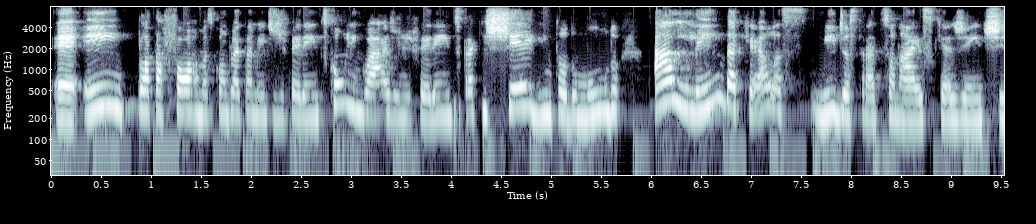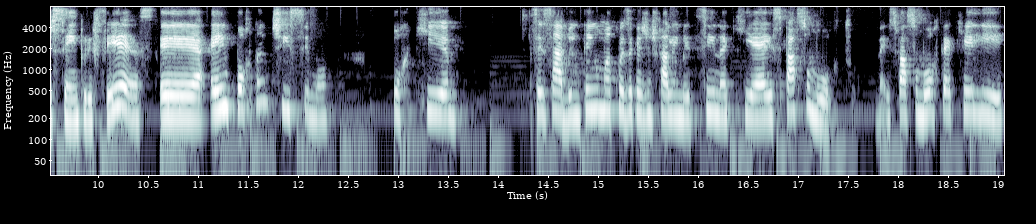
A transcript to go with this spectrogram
é, em plataformas completamente diferentes, com linguagens diferentes, para que chegue em todo mundo, além daquelas mídias tradicionais que a gente sempre fez, é, é importantíssimo, porque vocês sabem, tem uma coisa que a gente fala em medicina que é espaço morto. Né? Espaço morto é aquele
